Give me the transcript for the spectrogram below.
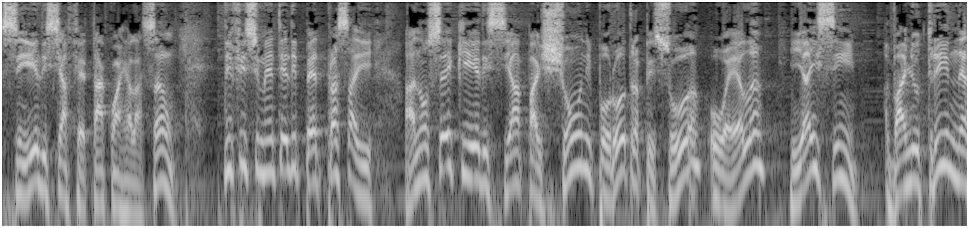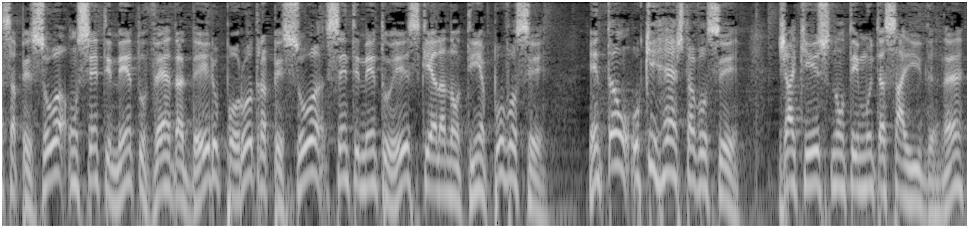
sem ele se afetar com a relação, dificilmente ele pede para sair, a não ser que ele se apaixone por outra pessoa ou ela, e aí sim vai nutrir nessa pessoa um sentimento verdadeiro por outra pessoa, sentimento esse que ela não tinha por você. Então, o que resta a você? Já que isso não tem muita saída, né?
